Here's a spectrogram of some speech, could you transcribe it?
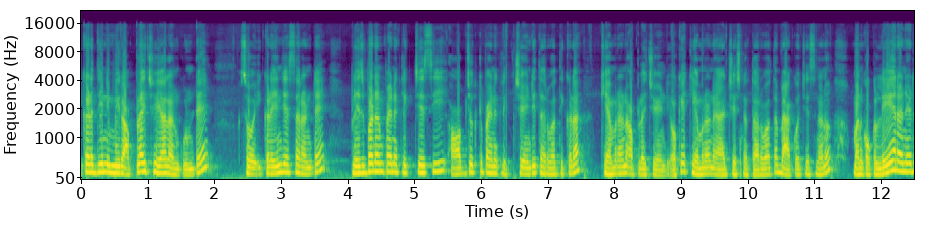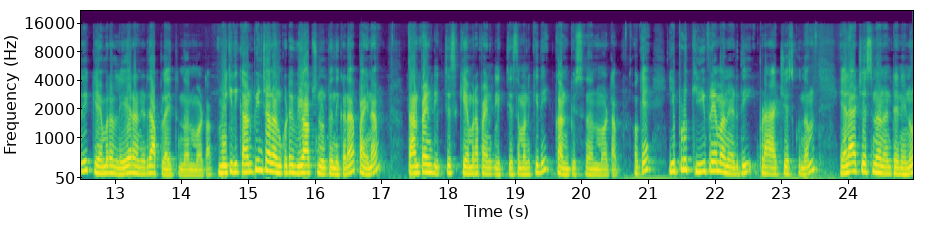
ఇక్కడ దీన్ని మీరు అప్లై చేయాలనుకుంటే సో ఇక్కడ ఏం చేస్తారంటే ప్లస్ బటన్ పైన క్లిక్ చేసి ఆబ్జెక్ట్ పైన క్లిక్ చేయండి. తర్వాత ఇక్కడ కెమెరాను అప్లై చేయండి. ఓకే కెమెరాను యాడ్ చేసిన తర్వాత బ్యాక్ వచ్చేసినాను. మనకు ఒక లేయర్ అనేది కెమెరా లేయర్ అనేది అప్లై అవుతుంది అనమాట మీకు ఇది కనిపించాలనుకుంటే వ్యూ ఆప్షన్ ఉంటుంది ఇక్కడ పైన. దానిపైన క్లిక్ చేసి కెమెరా పైన క్లిక్ చేస్తే మనకి ఇది కనిపిస్తుంది అనమాట ఓకే ఇప్పుడు కీ ఫ్రేమ్ అనేది ఇప్పుడు యాడ్ చేసుకుందాం. ఎలా యాడ్ చేస్తున్నానంటే నేను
